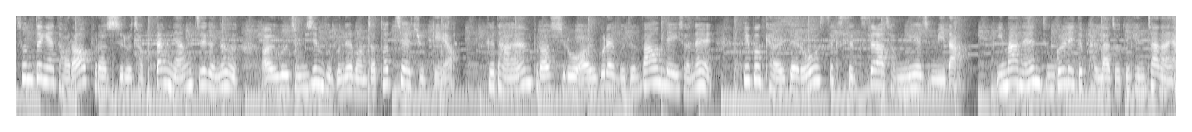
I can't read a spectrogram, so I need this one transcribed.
손등에 덜어 브러쉬로 적당량 찍은 후 얼굴 중심 부분을 먼저 터치해 줄게요. 그 다음 브러쉬로 얼굴에 묻은 파운데이션을 피부 결대로 쓱쓱 쓸어 정리해 줍니다. 이마는 둥글리 듯 발라줘도 괜찮아요.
